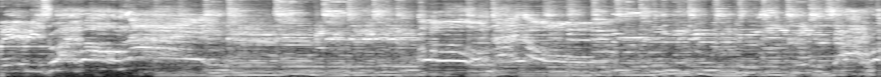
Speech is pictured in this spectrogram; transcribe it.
Baby drive all night. All Night On drive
